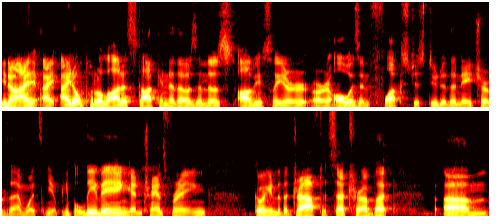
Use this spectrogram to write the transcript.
you know, I, I, I don't put a lot of stock into those, and those obviously are, are always in flux just due to the nature of them, with you know people leaving and transferring, going into the draft, etc. But um,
